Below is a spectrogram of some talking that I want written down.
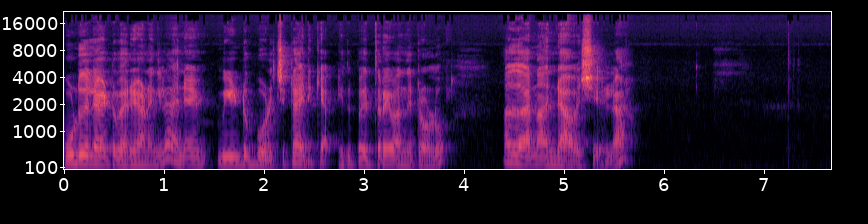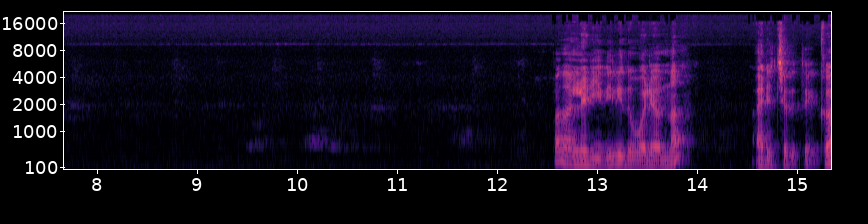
കൂടുതലായിട്ട് വരികയാണെങ്കിൽ അതിനെ വീണ്ടും പൊടിച്ചിട്ടായിരിക്കാം. ഇതിപ്പോൾ ഇത്രയേ വന്നിട്ടുള്ളൂ. അത് കാരണം അതിന്റെ ആവശ്യമില്ല. അപ്പോൾ നല്ല രീതിയിൽ ഇതുപോലെ ഒന്ന് അരിച്ചെടുത്തേക്ക്.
